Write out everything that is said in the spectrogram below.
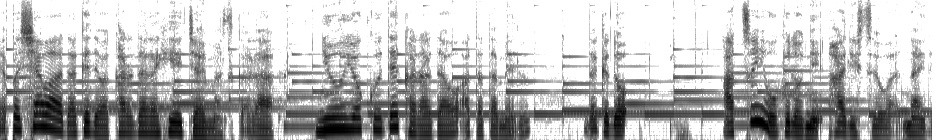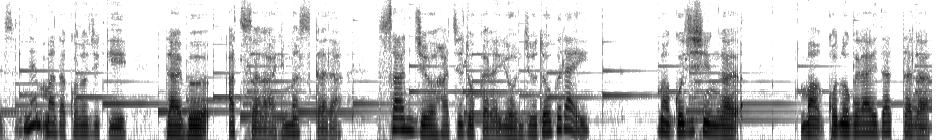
やっぱりシャワーだけでは体が冷えちゃいますから入浴で体を温める。だけど熱いお風呂に入る必要はないですよね。まだこの時期だいぶ暑さがありますから38度から40度ぐらい、まあ、ご自身が、まあ、このぐらいだったら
